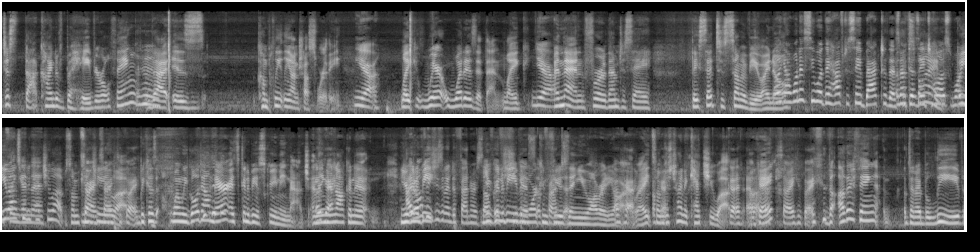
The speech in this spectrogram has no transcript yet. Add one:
just that kind of behavioral thing mm-hmm. that is completely untrustworthy. Yeah. Like where what is it then? Like Yeah. And then for them to say they said to some of you, I know Like I want to see what they have to say back to this oh, that's because they tell us one but you thing asked me to then catch you up, so I'm Sorry, catching sorry, you up going. because when we go down there, it's going to be a screaming match, and then Okay. you're not going to. You're I going don't to be. think she's gonna defend herself. you're going to be even more confused affronted. than you already are, Okay, right? So I'm just trying to catch you up. Good. Okay. Sorry, keep going. The other thing that I believe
